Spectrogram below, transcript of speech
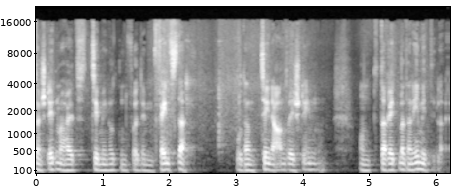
dann steht man halt zehn Minuten vor dem Fenster, wo dann zehn andere stehen. Und da redet man dann eh mit den Leuten.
